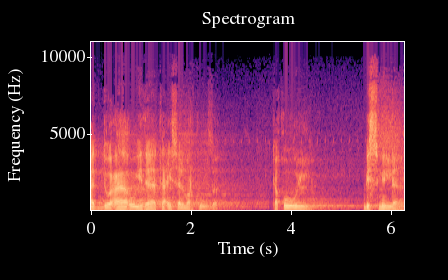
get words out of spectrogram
الدعاء إذا تعس المركوب. تقول بسم الله.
